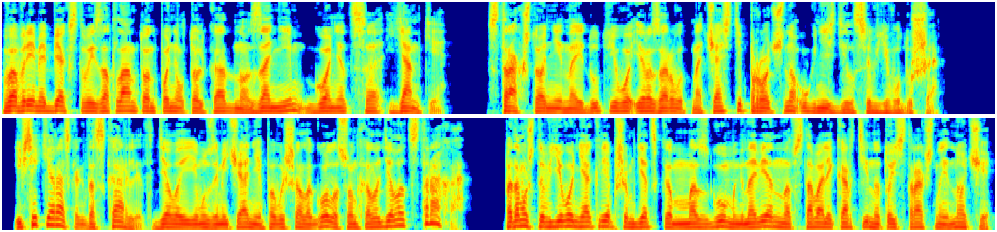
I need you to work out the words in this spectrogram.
Во время бегства из Атланты он понял только одно — за ним гонятся янки. Страх, что они найдут его и разорвут на части, прочно угнездился в его душе. И всякий раз, когда Скарлетт, делая ему замечание, повышала голос, он холодел от страха, потому что в его неокрепшем детском мозгу мгновенно вставали картины той страшной ночи,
